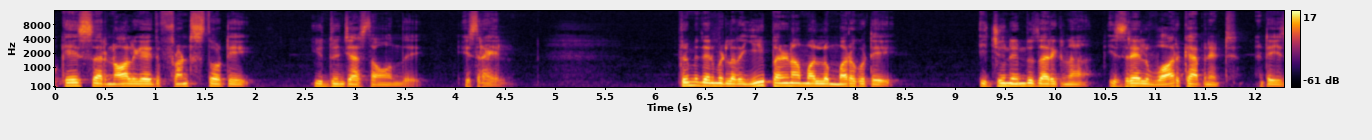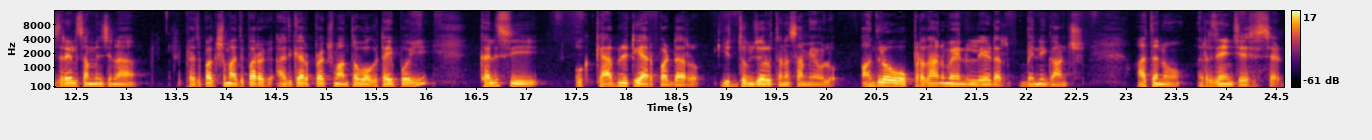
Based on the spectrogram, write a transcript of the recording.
ఒకేసారి నాలుగైదు ఫ్రంట్స్ తోటి యుద్ధం చేస్తూ ఉంది ఇజ్రాయెల్. తొమ్మిది ఎనిమిదిలో ఈ పరిణామాల్లో మరొకటి ఈ జూన్ ఎనిమిదో తారీఖున ఇజ్రాయెల్ వార్ క్యాబినెట్ అంటే ఇజ్రాయెల్ సంబంధించిన ప్రతిపక్షం అధిపర అధికార పక్షం అంతా ఒకటైపోయి కలిసి ఒక క్యాబినెట్ ఏర్పడ్డారు యుద్ధం జరుగుతున్న సమయంలో. అందులో ఓ ప్రధానమైన లీడర్ బెన్నీ గాంచ్ అతను రిజైన్ చేసేసాడు.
